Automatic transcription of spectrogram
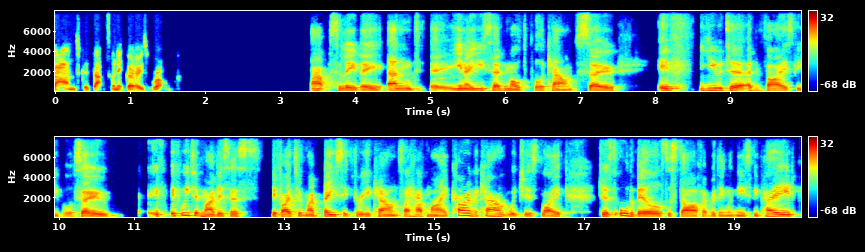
sand because that's when it goes wrong. Absolutely. And, uh, you know, you said multiple accounts. So if you were to advise people, so if, if we took my business if I took my basic three accounts, I have my current account, which is like just all the bills, the staff, everything that needs to be paid,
